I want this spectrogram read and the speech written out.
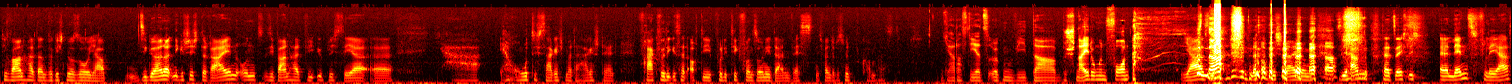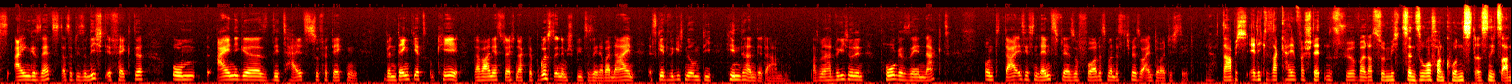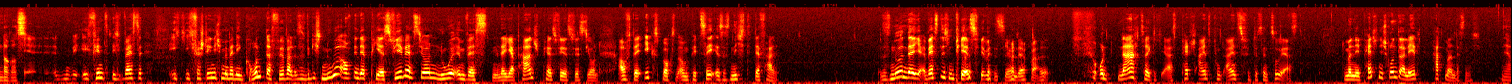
Die waren halt dann wirklich nur so, ja, sie gehören halt in die Geschichte rein und sie waren halt wie üblich sehr, äh, ja, erotisch, sage ich mal, dargestellt. Fragwürdig ist halt auch die Politik von Sony da im Westen. Ich weiß nicht, ob du das mitbekommen hast. Ja, dass die jetzt irgendwie da Beschneidungen vorn. Ja, sie, genau, Beschneidungen. sie haben tatsächlich äh, Lensflares eingesetzt, also diese Lichteffekte, um einige Details zu verdecken. Man denkt jetzt, okay, da waren jetzt vielleicht nackte Brüste in dem Spiel zu sehen, aber nein, es geht wirklich nur um die Hintern der Damen. Also man hat wirklich nur den Po gesehen nackt und da ist jetzt ein Lensflare so vor, dass man das nicht mehr so eindeutig sieht. Ja, da habe ich ehrlich gesagt kein Verständnis für, weil das für mich Zensur von Kunst ist, nichts anderes. Äh, ich finde, ich weiß, ich, ich verstehe nicht mehr den Grund dafür, weil es ist wirklich nur auf, in der PS4-Version, nur im Westen. In der japanischen PS4-Version. Auf der Xbox und auf dem PC ist es nicht der Fall. Es ist nur in der westlichen PS4-Version der Fall. Und nachträglich erst. Patch 1.1 fügt es hinzu erst. Wenn man den Patch nicht runterlädt, hat man das nicht. Ja,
